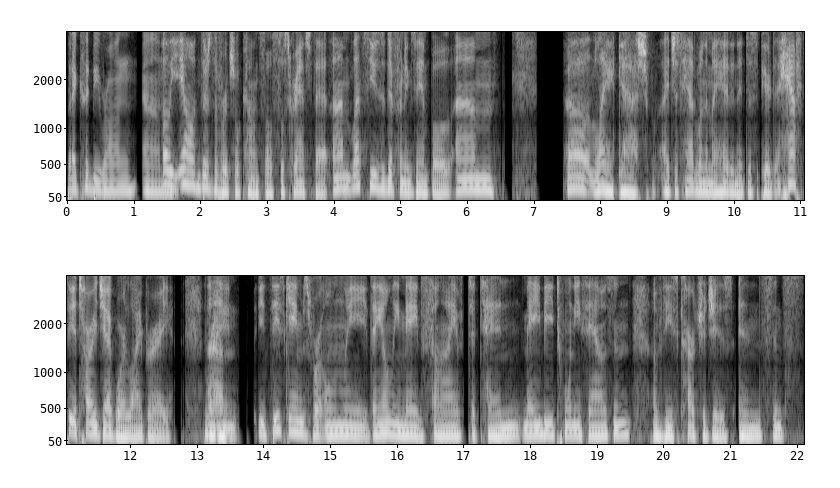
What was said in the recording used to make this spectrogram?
but I could be wrong. Um, Oh yeah, oh, there's the virtual console, so scratch that. Um, let's use a different example. Um, oh, like gosh, I just had one in my head and it disappeared. Half the Atari Jaguar library. Right. Um, these games were only they only made five to ten, maybe twenty thousand of these cartridges, and since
